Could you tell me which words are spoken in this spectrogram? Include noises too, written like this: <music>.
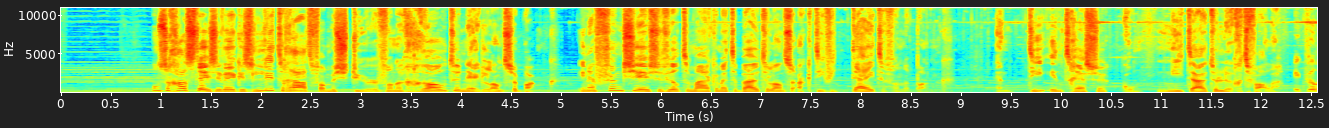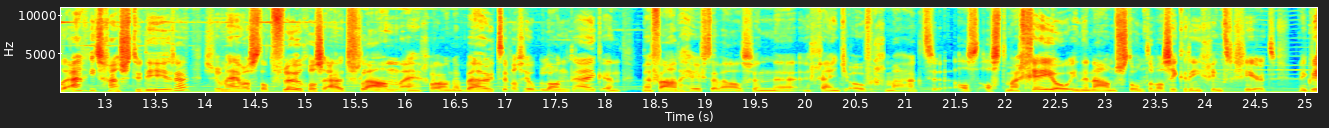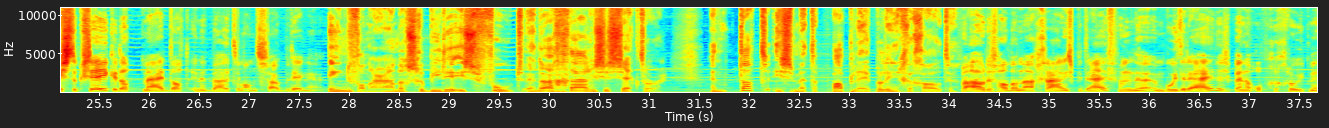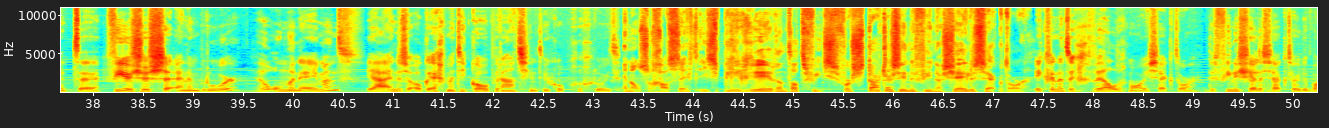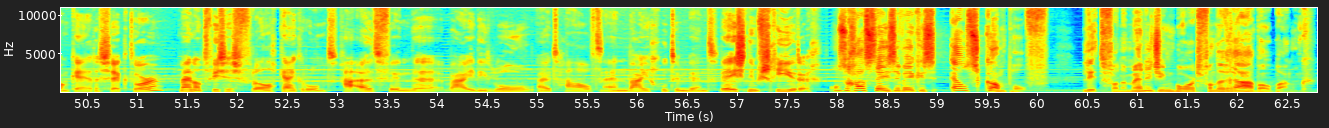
Onze gast deze week is lidraad van bestuur van een grote Nederlandse bank. In haar functie heeft ze veel te maken met de buitenlandse activiteiten van de bank. En die interesse komt niet uit de lucht vallen. Ik wilde eigenlijk iets gaan studeren. Dus voor mij was dat vleugels uitslaan en gewoon naar buiten was heel belangrijk. En mijn vader heeft daar wel eens een, eh, een geintje over gemaakt. Als, als er maar geo in de naam stond, dan was ik erin geïnteresseerd. En ik wist ook zeker dat mij dat in het buitenland zou brengen. Een van haar aandachtsgebieden is food en de agrarische sector. En dat is met de paplepel ingegoten. Mijn ouders hadden een agrarisch bedrijf, een, eh, een boerderij. Dus ik ben er opgegroeid met uh, vier zussen en een broer. Heel ondernemend. Ja, en dus ook echt met die coöperatie natuurlijk opgegroeid. En onze gast heeft inspirerend advies voor starters in de financiële sector. Ik vind het een geweldig mooie sector. De financiële sector, de bankaire sector. Mijn advies is vooral, kijk rond. Ga uitvinden waar je die lol uithaalt en waar je goed in bent. Wees nieuwsgierig. Onze gast deze week is Els Kamphoff lid van de managing board van de Rabobank.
